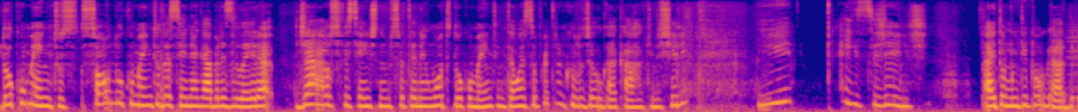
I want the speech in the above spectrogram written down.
documentos, só o documento da CNH brasileira já é o suficiente, não precisa ter nenhum outro documento, então é super tranquilo de alugar carro aqui no Chile. E é isso, gente. Ai, tô muito empolgada.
